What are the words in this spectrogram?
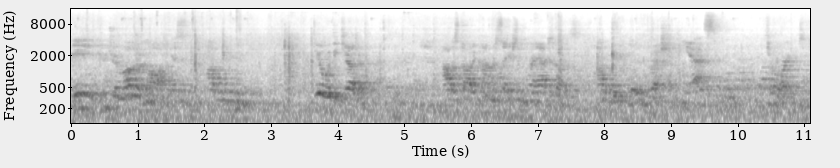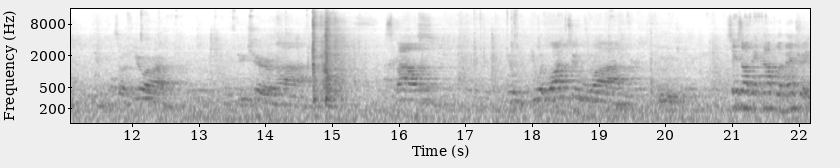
meeting future mother-in-law, I guess how we deal with each other. How to start a conversation perhaps, or how a good impression. Yes, important. So if you are a future uh, spouse, you, you would want to um, say something complimentary.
